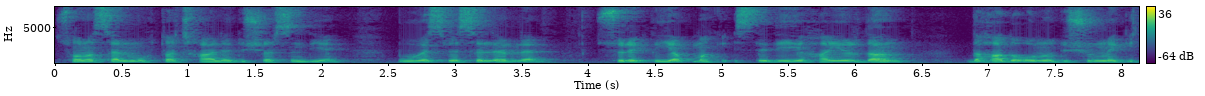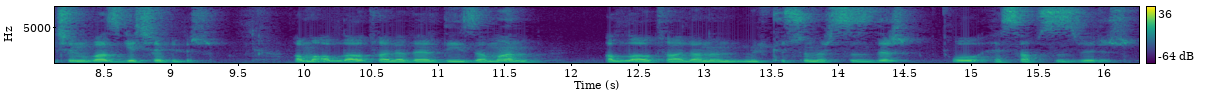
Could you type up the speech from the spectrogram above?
Sonra sen muhtaç hale düşersin diye. Bu vesveselerle sürekli yapmak istediği hayırdan daha da onu düşürmek için vazgeçebilir. Ama Allahu Teala verdiği zaman Allahu Teala'nın mülkü sınırsızdır. O hesapsız verir.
